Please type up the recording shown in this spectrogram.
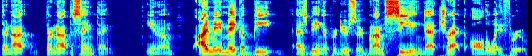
They're not they're not the same thing. You know, I may make a beat as being a producer, but I'm seeing that track all the way through.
